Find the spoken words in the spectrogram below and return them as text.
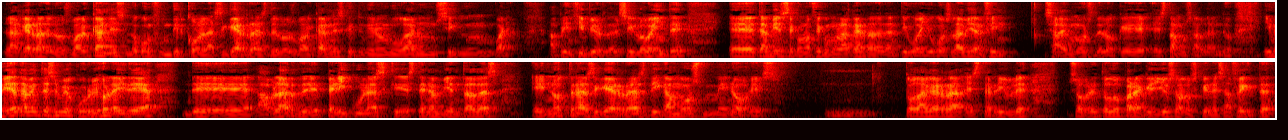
la guerra de los Balcanes, no confundir con las guerras de los Balcanes que tuvieron lugar un siglo, bueno, a principios del siglo XX, eh, también se conoce como la guerra de la antigua Yugoslavia, en fin, sabemos de lo que estamos hablando. Inmediatamente se me ocurrió la idea de hablar de películas que estén ambientadas en otras guerras, digamos, menores. Mm, toda guerra es terrible, sobre todo para aquellos a los que les afecta,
